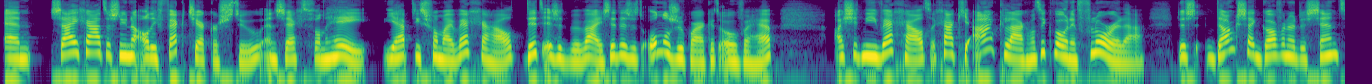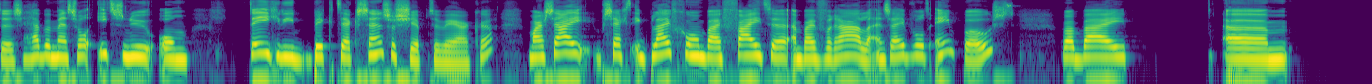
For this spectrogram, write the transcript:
En zij gaat dus nu naar al die factcheckers toe en zegt van... hey, je hebt iets van mij weggehaald. Dit is het bewijs. Dit is het onderzoek waar ik het over heb. Als je het niet weghaalt, ga ik je aanklagen, want ik woon in Florida. Dus dankzij Governor DeSantis hebben mensen wel iets nu om tegen die big tech censorship te werken. Maar zij zegt, ik blijf gewoon bij feiten en bij verhalen. En zij heeft bijvoorbeeld één post waarbij ehm,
